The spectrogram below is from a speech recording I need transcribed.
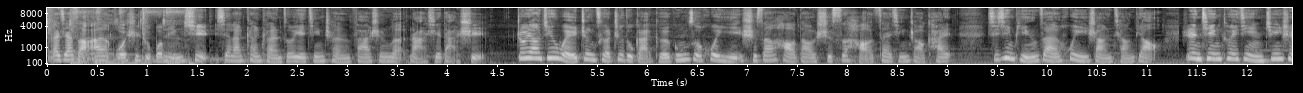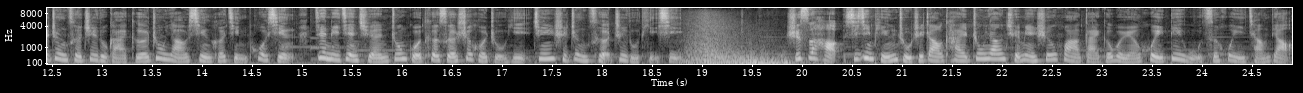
大家早安，我是主播明旭。先来看看昨夜今晨发生了哪些大事。中央军委政策制度改革工作会议十三号到十四号在京召开。习近平在会议上强调，认清推进军事政策制度改革重要性和紧迫性，建立健全中国特色社会主义军事政策制度体系。十四号，习近平主持召开中央全面深化改革委员会第五次会议，强调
